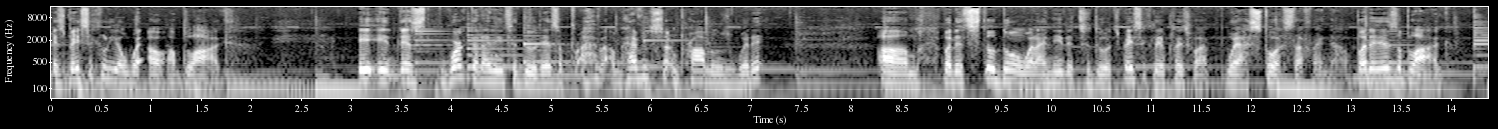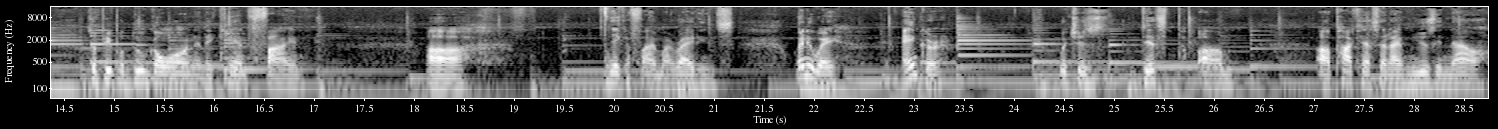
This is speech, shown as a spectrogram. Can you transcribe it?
it's basically a, a, a blog. It, it, there's work that I need to do. There's a I'm having certain problems with it, um, but it's still doing what I needed to do. It's basically a place where I, where I store stuff right now. But it is a blog, so people do go on and they can find uh, they can find my writings. Well, anyway, Anchor, which is this um, uh, podcast that I'm using now,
